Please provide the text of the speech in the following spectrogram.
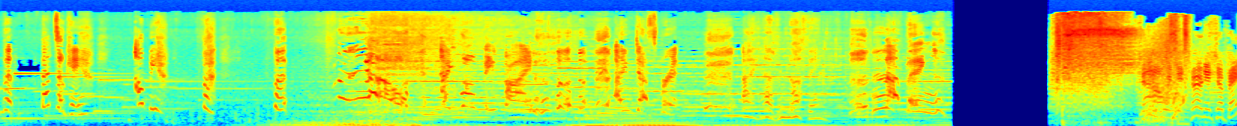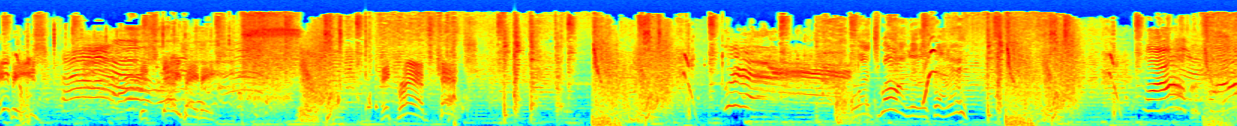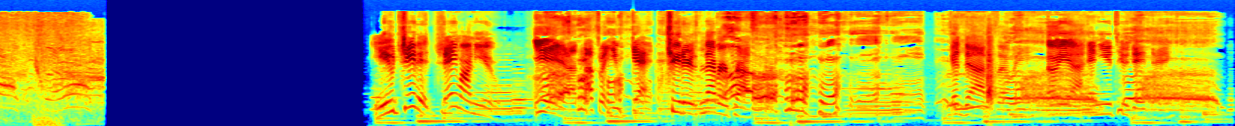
That that's okay. I'll be fi- but no! I won't be fine. I'm desperate. I have nothing. Nothing. Now when you turn into babies, you stay babies. Hey, crabs, catch! What's wrong, little fella? You cheated! Shame on you! Yeah, that's what you get! Cheaters never prosper! Good job, Zoe. Oh yeah, and you too, JJ.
